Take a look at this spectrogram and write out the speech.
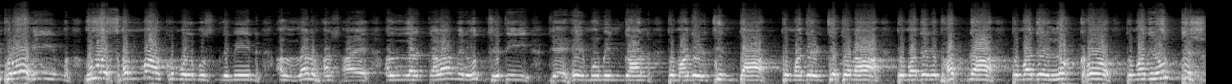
ইব্রাহিম, হুয়া মুসলিমিন। আল্লাহর ভাষায়, আল্লাহর কালামের উদ্ধৃতি যে, হে মুমিনগণ, তোমাদের চিন্তা, তোমাদের চেতনা, তোমাদের ভাবনা, তোমাদের লক্ষ্য, তোমাদের উদ্দেশ্য,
